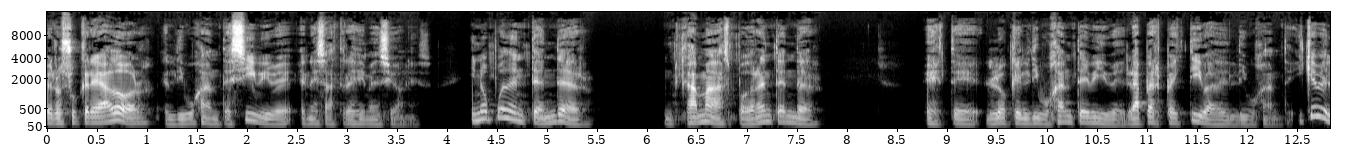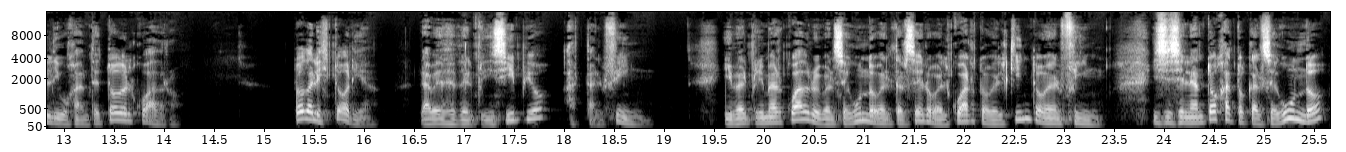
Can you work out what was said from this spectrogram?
pero su creador, el dibujante, sí vive en esas tres dimensiones. Y no puede entender, jamás podrá entender este, lo que el dibujante vive, la perspectiva del dibujante. ¿Y qué ve el dibujante? Todo el cuadro, toda la historia. La ve desde el principio hasta el fin. Y ve el primer cuadro, y ve el segundo, ve el tercero, ve el cuarto, ve el quinto, ve el fin. Y si se le antoja, toca el segundo,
